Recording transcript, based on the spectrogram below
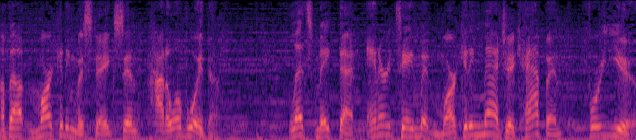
about marketing mistakes and how to avoid them. Let's make that entertainment marketing magic happen for you.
